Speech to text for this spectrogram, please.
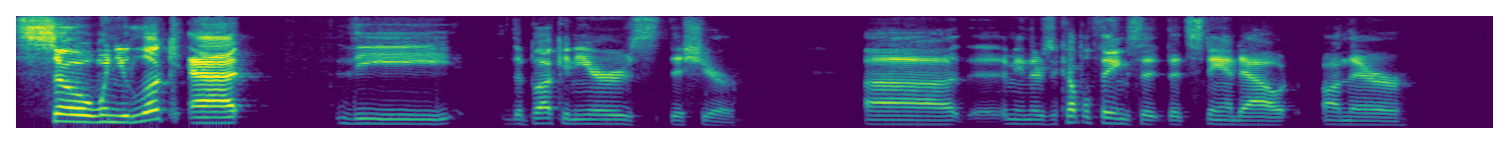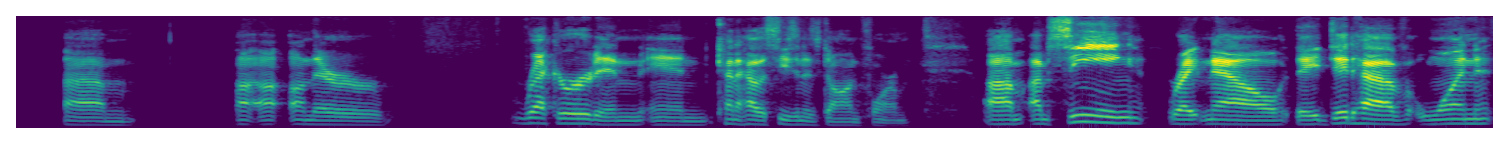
So when you look at the the Buccaneers this year, uh, I mean, there's a couple things that that stand out on their um uh, on their record and and kind of how the season has gone for them. Um, I'm seeing right now they did have one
